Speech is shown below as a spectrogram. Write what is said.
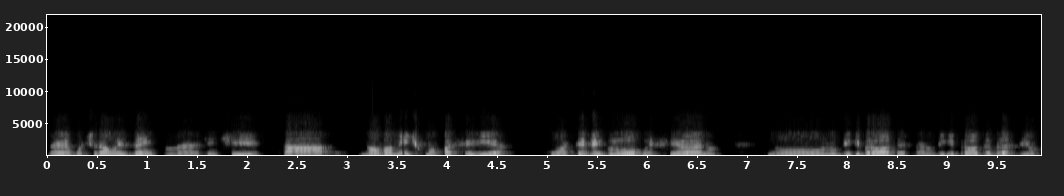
Né? Vou tirar um exemplo. Né? A gente está novamente com uma parceria com a TV Globo esse ano no, no Big Brother, né? no Big Brother Brasil.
